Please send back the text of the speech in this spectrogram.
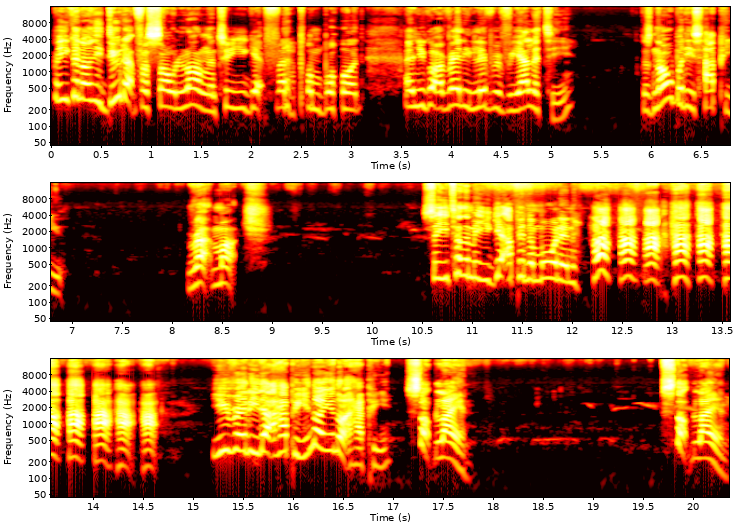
But you can only do that for so long until you get fed up on board and you got to really live with reality. Because nobody's happy that much. So you telling me you get up in the morning, ha ha ha ha ha ha ha ha ha. You really that happy? No, you're not happy. Stop lying. Stop lying.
